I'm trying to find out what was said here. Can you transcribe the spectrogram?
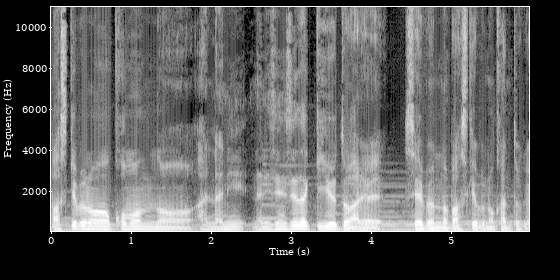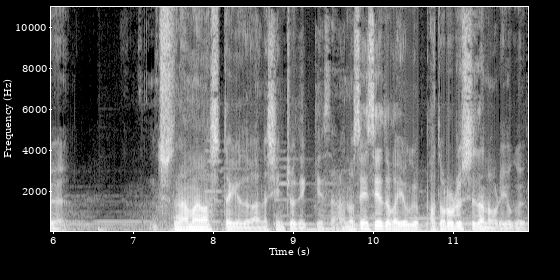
バスケ部の顧問の、あれ何、何先生だっけ言うとあれ、西文のバスケ部の監督。ちょっと名前忘れたけど、あの身長でっけえさ、あの先生とかよくパトロールしてたの俺よく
